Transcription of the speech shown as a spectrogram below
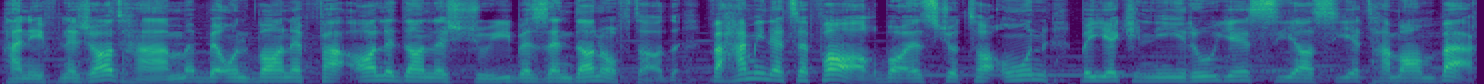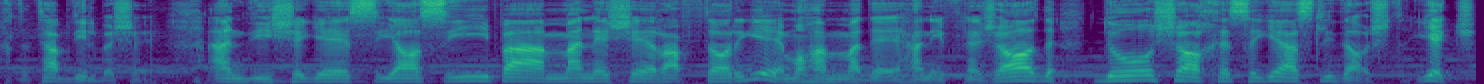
حنیف نژاد هم به عنوان فعال دانشجویی به زندان افتاد و همین اتفاق باعث شد تا اون به یک نیروی سیاسی تمام وقت تبدیل بشه. اندیشه سیاسی و منش رفتاری محمد حنیف نژاد دو شاخصه اصلی داشت. یک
